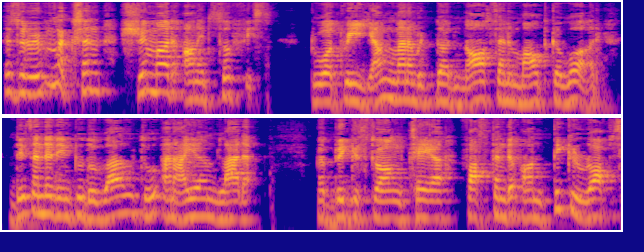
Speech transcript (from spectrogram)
His reflection shimmered on its surface. Two or three young men with their nose and mouth covered descended into the well to an iron ladder. A big strong chair fastened on thick ropes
